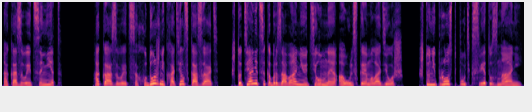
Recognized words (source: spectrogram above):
Оказывается, нет. Оказывается, художник хотел сказать, что тянется к образованию темная аульская молодежь, что не прост путь к свету знаний,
